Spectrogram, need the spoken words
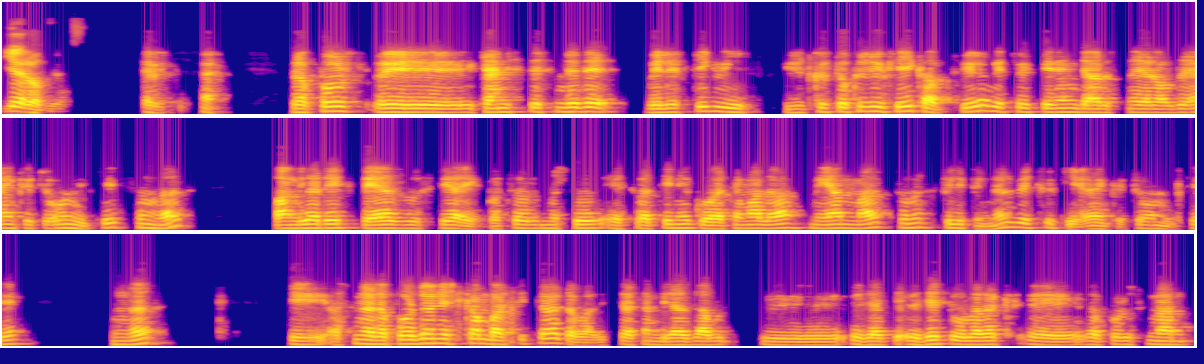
yer alıyor. Evet. Heh. Rapor e, kendi sitesinde de belirttiği gibi 149 ülkeyi kapsıyor ve Türkiye'nin de arasında yer aldığı en kötü 10 ülke şunlar. Bangladeş, Beyaz Rusya, Ekvator, Mısır, Eswatini, Guatemala, Myanmar, Tunus, Filipinler ve Türkiye en kötü 10 ülke. Bunlar e, aslında raporda öne çıkan başlıklar da var. İstersen biraz daha bu e, özellikle özet olarak e, raporu sunan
